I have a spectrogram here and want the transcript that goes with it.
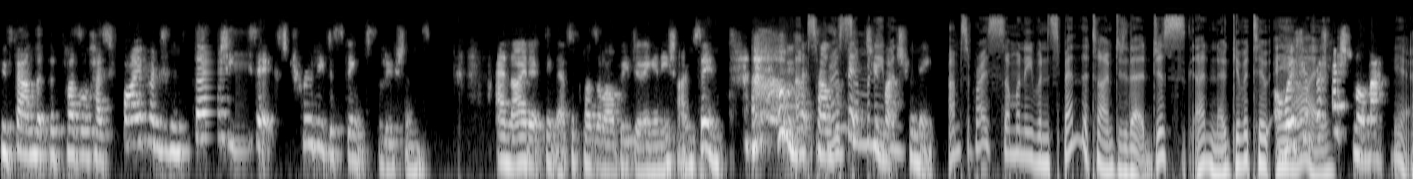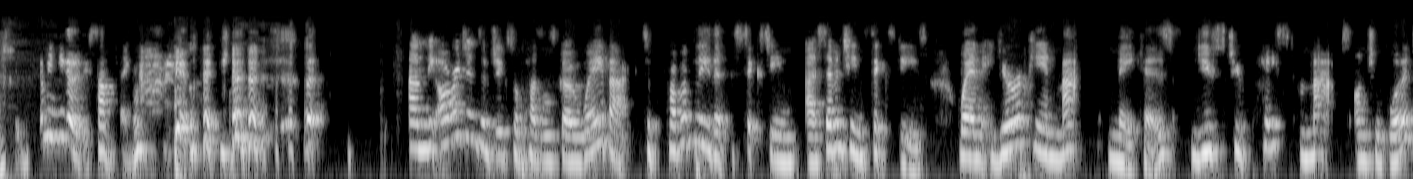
who found that the puzzle has 536 truly distinct solutions. And I don't think that's a puzzle I'll be doing anytime soon. Um, that sounds a bit too even, much for me. I'm surprised someone even spent the time to do that. Just, I don't know, give it to oh, AI. if you're a professional mathematician, yeah. I mean, you got to do something, right? like, but um, the origins of jigsaw puzzles go way back to probably the 16, uh, 1760s when European map makers used to paste maps onto wood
